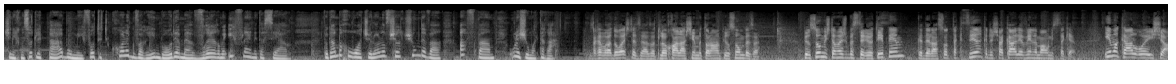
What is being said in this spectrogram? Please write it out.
שנכנסות לפאב ומעיפות את כל הגברים בעוד המאוורר מעיף להן את השיער. וגם בחורות שלא לובשות שום דבר, אף פעם, ולשום מטרה. החברה דורשת את זה, אז את לא יכולה להאשים את עולם הפרסום בזה. פרסום משתמש בסטריאוטיפים כדי לעשות תקציר, כדי שהקהל יבין למה הוא מסתכל. אם הקהל רואה אישה,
